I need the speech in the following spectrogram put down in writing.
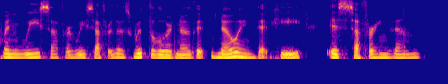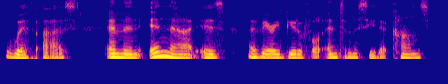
when we suffer, we suffer those with the Lord, know that knowing that He is suffering them with us. And then in that is a very beautiful intimacy that comes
